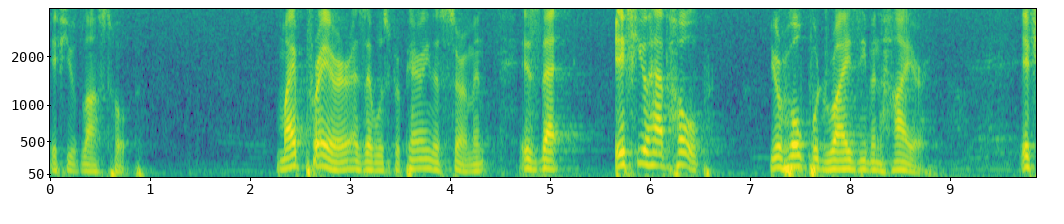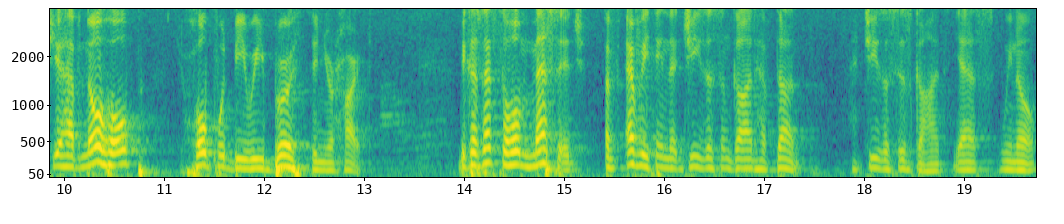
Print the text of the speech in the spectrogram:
if you've lost hope. My prayer, as I was preparing the sermon, is that if you have hope, your hope would rise even higher. If you have no hope, hope would be rebirthed in your heart. Because that's the whole message of everything that Jesus and God have done. Jesus is God, yes, we know.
